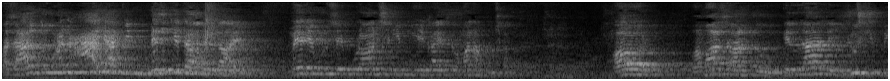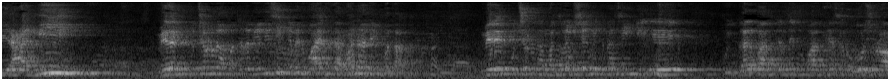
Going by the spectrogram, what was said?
فسألتو عن آیات من کتاب اللہ میں نے ان سے قرآن شریف کی ایک آیت کا معنی پوچھا اور وما سألتو الا لیشبعنی میرے پوچھنے کا مطلب یہ نہیں سی کہ میں نے آیت کا معنی نہیں پتا۔ میرے پوچھنے کا مطلب صرف اتنا سی کہ یہ کوئی گل بات کرنے کے بعد کیسا ہو شرا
